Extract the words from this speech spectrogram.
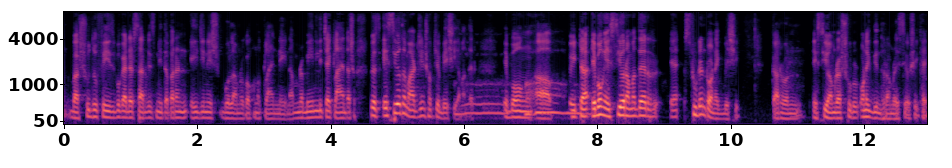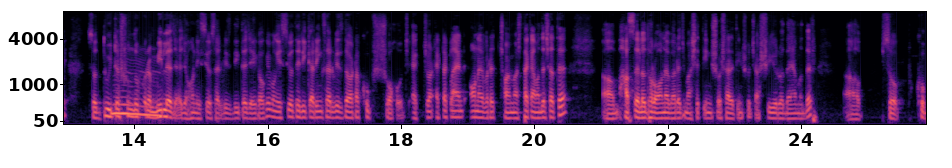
বা শুধু ফেসবুক অ্যাডের সার্ভিস নিতে পারেন এই জিনিস বলে আমরা কখনো ক্লায়েন্ট নেই না। আমরা মেইনলি চাই ক্লায়েন্ট আসো বিকজ এসিওতে মার্জিন সবচেয়ে বেশি আমাদের। এবং এটা এবং এসিওর আমাদের স্টুডেন্ট অনেক বেশি। কারণ এসিও আমরা শুরু অনেক দিন ধরে আমরা এসিও শিখাই। সো দুইটা সুন্দর করে মিলে যায় যখন এসিও সার্ভিস দিতে যাই কাউকে এবং এসিওতে রিকারিং সার্ভিস দেওয়াটা খুব সহজ। একজন একটা ক্লায়েন্ট অন অ্যাভারেজ ছয় মাস থাকে আমাদের সাথে। হাসেলে ধরো অন অ্যাভারেজ মাসে তিনশো সাড়ে তিনশো চারশো ইউরো দেয় আমাদের। সো খুব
